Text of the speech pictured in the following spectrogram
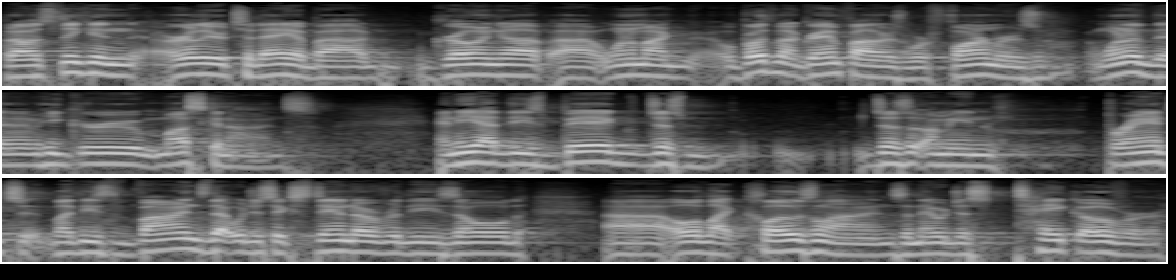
But I was thinking earlier today about growing up. Uh, one of my, well, both of my grandfathers were farmers. One of them, he grew muscadines, and he had these big, just just I mean branches like these vines that would just extend over these old uh, old like clotheslines and they would just take over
